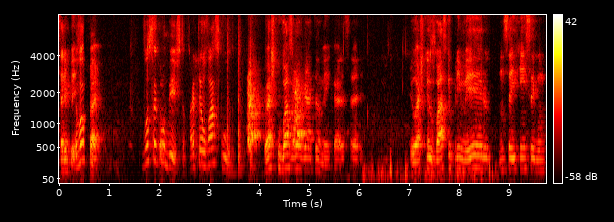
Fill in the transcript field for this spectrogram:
Série B. Eu vou... Vai. Você clubista, vai ter o Vasco. Eu acho que o Vasco vai ganhar também, cara, sério. Eu acho que o Vasco em primeiro, não sei quem em segundo.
